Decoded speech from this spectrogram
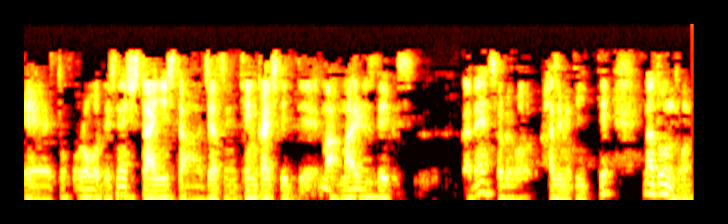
えー、ところをですね、主体にしたジャズに展開していって、まあ、マイルズ・デイビスがね、それを始めていって、まあ、どんどん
